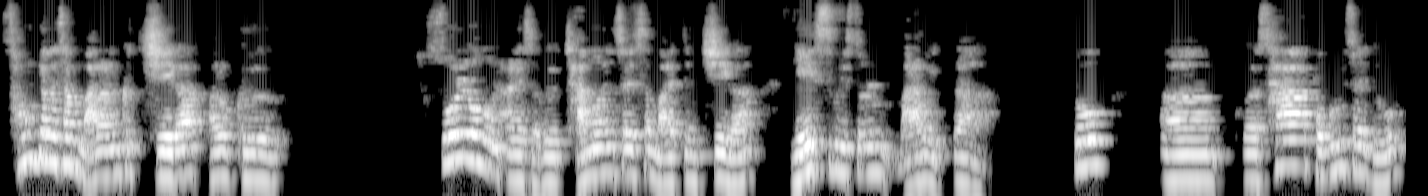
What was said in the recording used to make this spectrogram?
성경에서 말하는 그 지혜가 바로 그 솔로몬 안에서 그 잠언서에서 말했던 지혜가 예수 그리스도를 말하고 있다. 또 어, 그 사복음서에도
